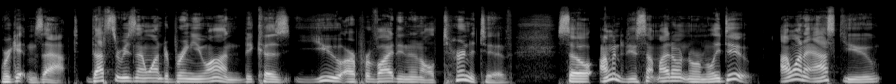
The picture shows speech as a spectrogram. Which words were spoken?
we're getting zapped. That's the reason I wanted to bring you on because you are providing an alternative. So I'm going to do something I don't normally do. I want to ask you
